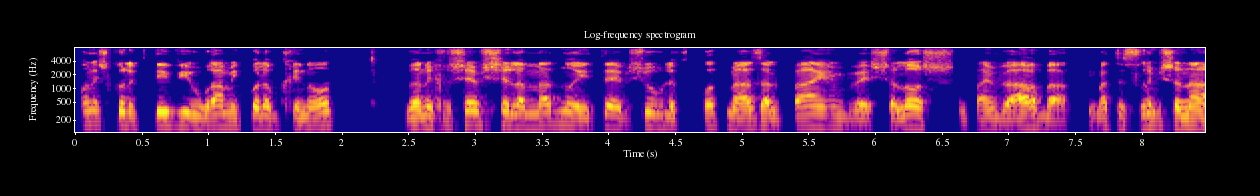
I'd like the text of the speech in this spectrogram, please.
עונש קולקטיבי הוא רע מכל הבחינות, ואני חושב שלמדנו היטב, שוב, לפחות מאז 2003, 2004, כמעט 20 שנה,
